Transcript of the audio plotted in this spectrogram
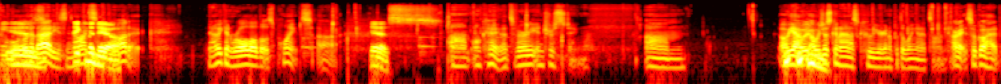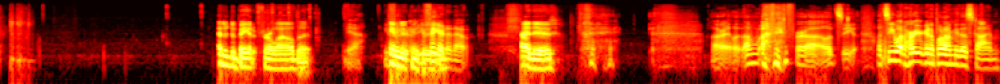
He Ooh, look at that. He's taking not the day off. psychotic. Now he can roll all those points. Uh, Yes. um, okay, that's very interesting. Um, oh yeah, I was just gonna ask who you're gonna put the wing units on. All right, so go ahead. Had to debate it for a while, but Yeah, you figured, it, you figured it out. I did. All right, let- I'm in for uh, let's see, let's see what hurt you're gonna put on me this time.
